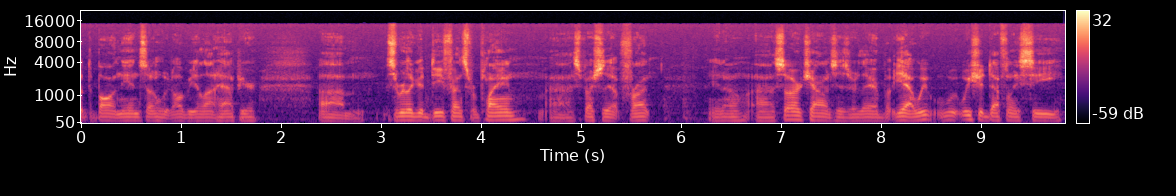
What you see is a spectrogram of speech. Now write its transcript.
put the ball in the end zone, we'd all be a lot happier. Um, it's a really good defense we're playing, uh, especially up front. You know, uh, so our challenges are there. But yeah, we we should definitely see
